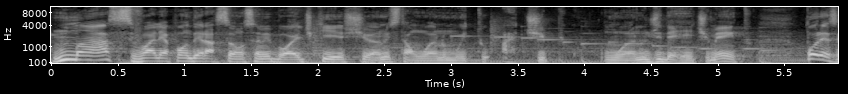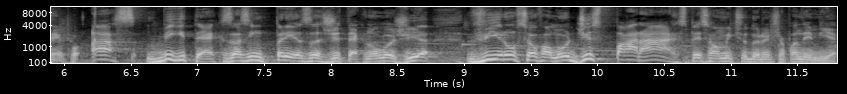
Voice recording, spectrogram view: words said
Mas vale a ponderação, Sammy Boy, de que este ano está um ano muito atípico, um ano de derretimento. Por exemplo, as big techs, as empresas de tecnologia, viram seu valor disparar, especialmente durante a pandemia.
